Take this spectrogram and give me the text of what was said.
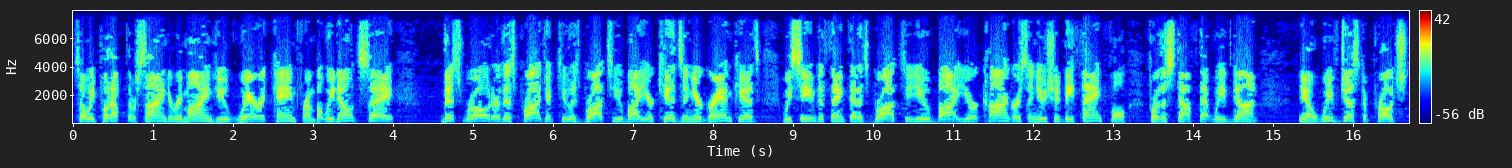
So we put up the sign to remind you where it came from. But we don't say this road or this project to is brought to you by your kids and your grandkids. We seem to think that it's brought to you by your Congress, and you should be thankful for the stuff that we've done. You know, we've just approached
